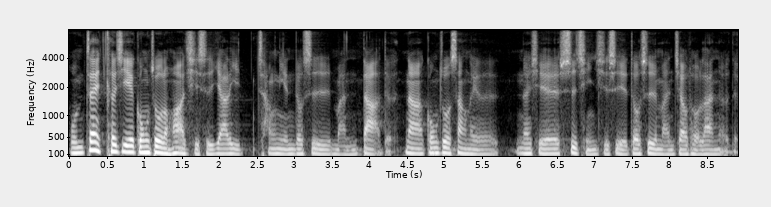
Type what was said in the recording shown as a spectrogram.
我们在科技业工作的话，其实压力常年都是蛮大的。那工作上的那些事情，其实也都是蛮焦头烂额的。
